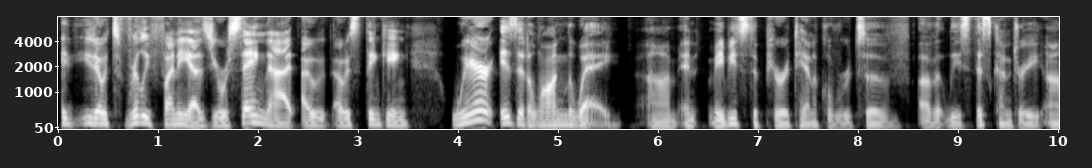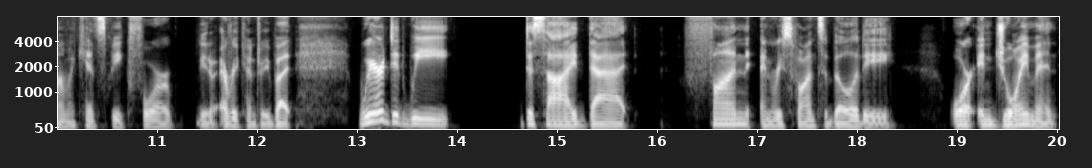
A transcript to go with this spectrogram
It, you know, it's really funny as you were saying that, I, w- I was thinking, where is it along the way? Um, and maybe it's the puritanical roots of of at least this country. Um, I can't speak for you know every country, but where did we decide that fun and responsibility or enjoyment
